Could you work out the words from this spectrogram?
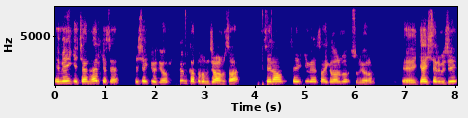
emeği geçen herkese teşekkür ediyor. Tüm katılımcılarımıza selam, sevgi ve saygılarımı sunuyorum. Ee, gençlerimizi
